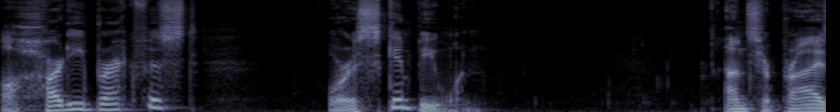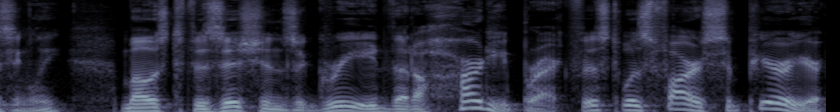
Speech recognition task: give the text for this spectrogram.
a hearty breakfast or a skimpy one? Unsurprisingly, most physicians agreed that a hearty breakfast was far superior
